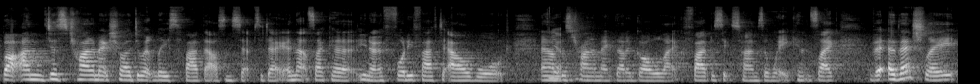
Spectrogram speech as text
But I'm just trying to make sure I do at least 5,000 steps a day. And that's like a, you know, 45 to hour walk. And I'm Yeah. just trying to make that a goal like five to six times a week. And it's like, eventually,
